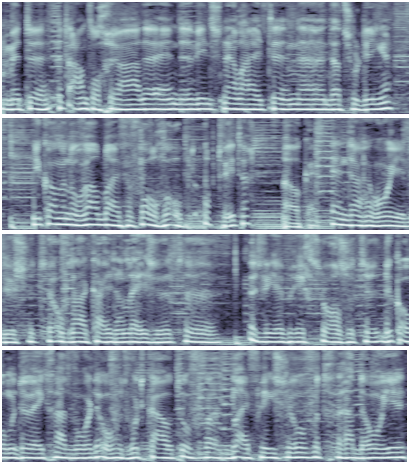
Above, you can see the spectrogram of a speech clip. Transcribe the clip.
met eh, het aantal graden en de windsnelheid en eh, dat soort dingen. Je kan me nog wel blijven volgen op, op Twitter. Ah, Oké. En daar hoor je dus, het, of daar kan je dan lezen het, eh, het weerbericht zoals het eh, de komende week gaat worden. Of het wordt koud, of het blijft vriezen, of het gaat dooien,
